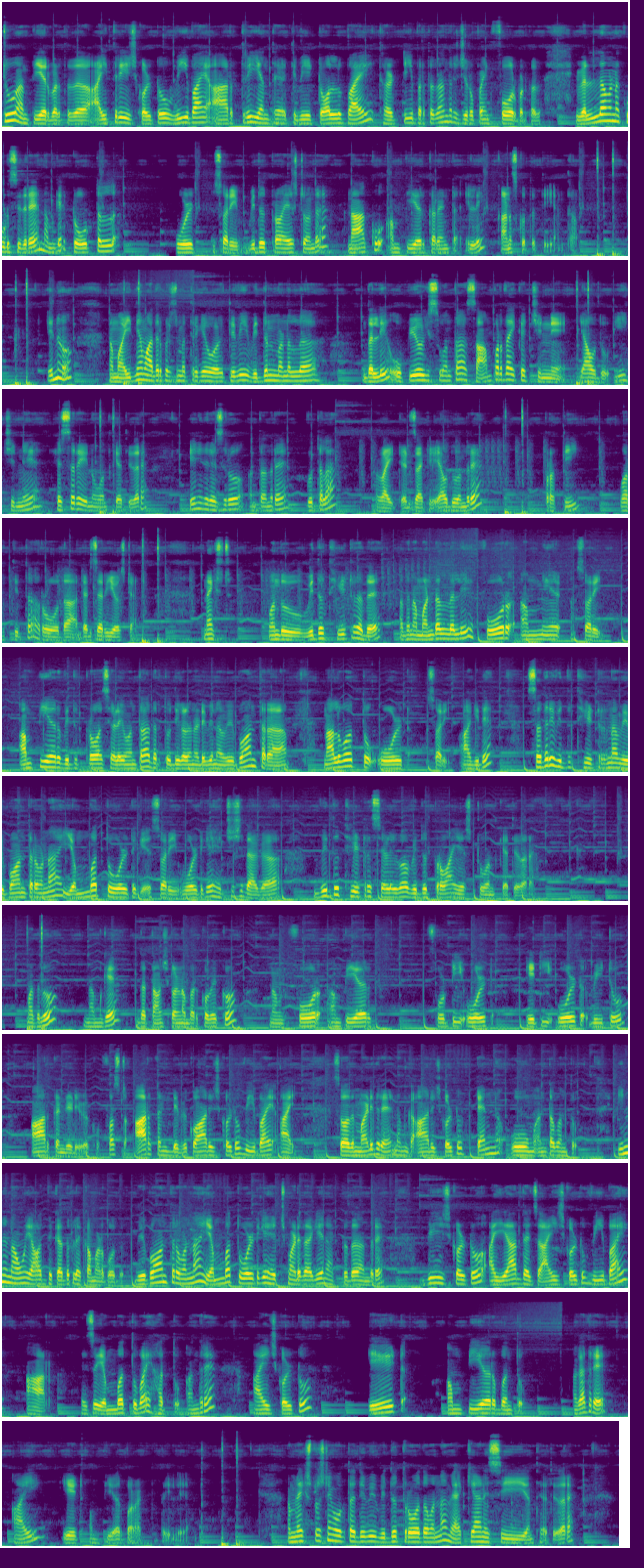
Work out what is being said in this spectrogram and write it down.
two ampere ಬರ್ತದೆ. I three is equal to V by R three ಅಂತ ಹೇಳ್ತೀವಿ ಟ್ವೆಲ್ ಬೈ ಥರ್ಟಿ ಬರ್ತದೆ, ಅಂದರೆ ಜೀರೋ ಪಾಯಿಂಟ್ ಫೋರ್ ಬರ್ತದೆ. ಇವೆಲ್ಲವನ್ನು ಕೂಡಿಸಿದರೆ ನಮಗೆ ಟೋಟಲ್ ವೋಲ್ಟ್ ಸಾರಿ ವಿದ್ಯುತ್ ಪ್ರವಾಹ ಎಷ್ಟು ಅಂದರೆ ನಾಲ್ಕು ಅಂಪಿಯರ್ ಕರೆಂಟ್ ಇಲ್ಲಿ ಕಾಣಿಸ್ಕೊತೈತಿ ಅಂತ. ಇನ್ನು ನಮ್ಮ ಐದನೇ ಮಾದರಿ ಪ್ರಶ್ನೆ ಪತ್ರಿಕೆಗೆ ಹೋಗ್ತೀವಿ ವಿದ್ಯುನ್ಮಂಡಲದಲ್ಲಿ ಉಪಯೋಗಿಸುವಂಥ ಸಾಂಪ್ರದಾಯಿಕ ಚಿಹ್ನೆ ಯಾವುದು? ಈ ಚಿಹ್ನೆ ಹೆಸರೇನು ಅಂತ ಕೇಳ್ತಿದ್ದಾರೆ. ಏನಿದ್ರೆ ಹೆಸರು ಅಂತಂದರೆ ಗೊತ್ತಲ್ಲ? ರೈಟ್ ಎಕ್ಸಾಕ್ಟ್ಲಿ ಯಾವುದು ಅಂದರೆ ಪ್ರತಿವರ್ತಿತ ರೋಧ. ದಟ್ಸ್ ಅ ರಿಯೋಸ್ಟ್ಯಾಟ್ ನೆಕ್ಸ್ಟ್ ಒಂದು ವಿದ್ಯುತ್ ಹೀಟರ್ ಅದೇ ಅದನ್ನು ಮಂಡಲದಲ್ಲಿ ಫೋರ್ ಅಮ್ಮಿಯರ್ ಸಾರಿ ಅಂಪಿಯರ್ ವಿದ್ಯುತ್ ಪ್ರವಾಹ ಎಳೆಯುವಂಥ ಅದರ ತುದಿಗಳ ನಡುವಿನ ವಿಭವಾಂತರ ನಲವತ್ತು ವೋಲ್ಟ್ ಸಾರಿ ಆಗಿದೆ. ಸದರಿ ವಿದ್ಯುತ್ ಹೀಟರ್ನ ವಿಭಾಂತರವನ್ನು ಎಂಬತ್ತು ವೋಲ್ಟ್ಗೆ ಸಾರಿ ವೋಲ್ಟ್ಗೆ ಹೆಚ್ಚಿಸಿದಾಗ ವಿದ್ಯುತ್ ಹೀಟರ್ ಸೆಳೆಯುವ ವಿದ್ಯುತ್ ಪ್ರವಾಹ ಎಷ್ಟು ಅಂತ ಕೇಳ್ತಿದ್ದಾರೆ. ಮೊದಲು ನಮಗೆ ದತ್ತಾಂಶಗಳನ್ನ ಬರ್ಕೋಬೇಕು. ನಮ್ಗೆ four ampere forty volt eighty volt V to R ಕಂಡುಹಿಡಿಬೇಕು. ಫಸ್ಟ್ ಆರ್ ಕಂಡುಹಿಡಿಬೇಕು R is equal to V by I so ಅದನ್ನು ಮಾಡಿದರೆ ನಮ್ಗೆ R is equal to ten ohm ಅಂತ ಬಂತು. ಇನ್ನು ನಾವು ಯಾವ್ದು ಬೇಕಾದರೂ ಲೆಕ್ಕ ಮಾಡ್ಬೋದು. ವಿಭವಾಂತರವನ್ನು ಎಂಬತ್ತು ವೋಲ್ಟ್ಗೆ ಹೆಚ್ಚು ಮಾಡಿದಾಗ ಏನಾಗ್ತದೆ ಅಂದರೆ V is equal to I R that's I is equal to V by R is ಎಂಬತ್ತು ಬೈ ಹತ್ತು. ಅಂದರೆ I is equal to eight ampere ಬಂತು. ಹಾಗಾದರೆ ಐ ಏಟ್ ಅಂಪಿಯರ್ ಬರಾಗ್ತದೆ ಇಲ್ಲಿ ಅಂತ. ನಮ್ಮ ನೆಕ್ಸ್ಟ್ ಪ್ರಶ್ನೆಗೆ ಹೋಗ್ತಾ ಇದ್ದೀವಿ. ವಿದ್ಯುತ್ ರೋಧವನ್ನು ವ್ಯಾಖ್ಯಾನಿಸಿ ಅಂತ ಹೇಳ್ತಿದ್ದಾರೆ.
